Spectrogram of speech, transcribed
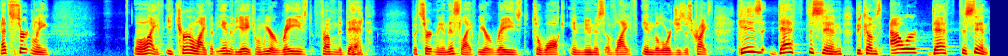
That's certainly life, eternal life at the end of the age when we are raised from the dead. But certainly in this life, we are raised to walk in newness of life in the Lord Jesus Christ. His death to sin becomes our death to sin.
